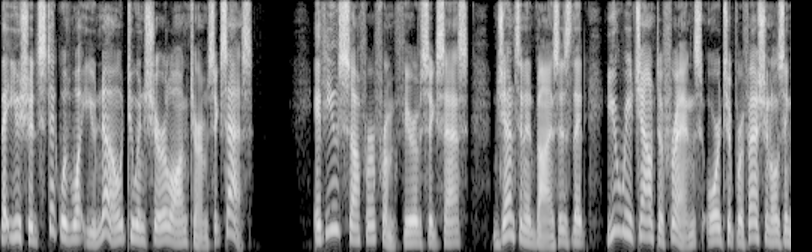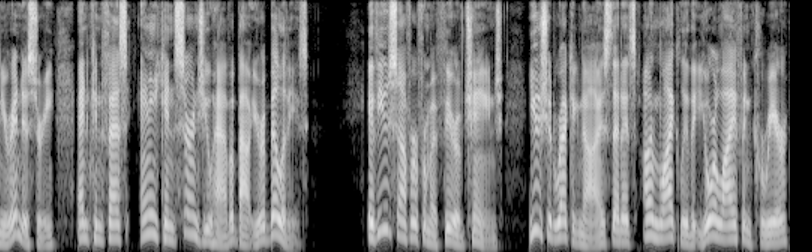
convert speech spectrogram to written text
that you should stick with what you know to ensure long term success. If you suffer from fear of success, Jensen advises that you reach out to friends or to professionals in your industry and confess any concerns you have about your abilities. If you suffer from a fear of change, you should recognize that it's unlikely that your life and career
